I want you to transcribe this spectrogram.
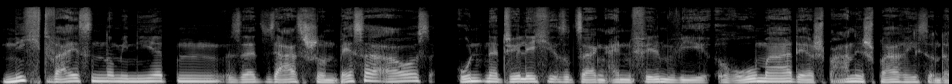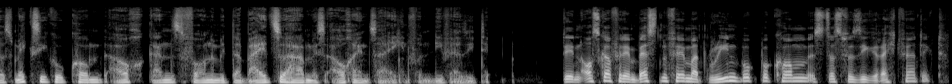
nicht weißen Nominierten sah es schon besser aus. Und natürlich sozusagen einen Film wie Roma, der spanischsprachig ist und aus Mexiko kommt, auch ganz vorne mit dabei zu haben, ist auch ein Zeichen von Diversität. Den Oscar für den besten Film hat Green Book bekommen. Ist das für Sie gerechtfertigt?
